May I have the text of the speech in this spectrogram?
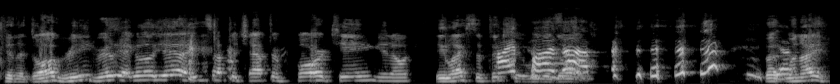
can the dog read? Really? I go, oh, yeah. He's up to chapter fourteen. You know, he likes to fix I it. Pause up. but yep. when I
